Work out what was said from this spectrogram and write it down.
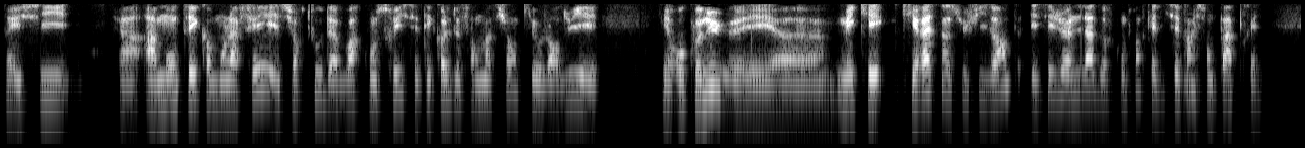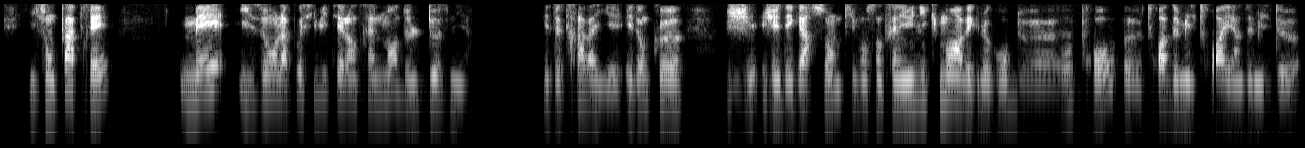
réussi à, monter comme on l'a fait et surtout d'avoir construit cette école de formation qui aujourd'hui est, reconnue, et, euh, mais qui, qui, reste insuffisante. Et ces jeunes-là doivent comprendre qu'à 17 ans, ils ne sont pas prêts. Ils ne sont pas prêts, mais ils ont la possibilité à l'entraînement de le devenir et de travailler. Et donc, euh, j'ai des garçons qui vont s'entraîner uniquement avec le groupe euh, pro, 3 2003 et 1 2002.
